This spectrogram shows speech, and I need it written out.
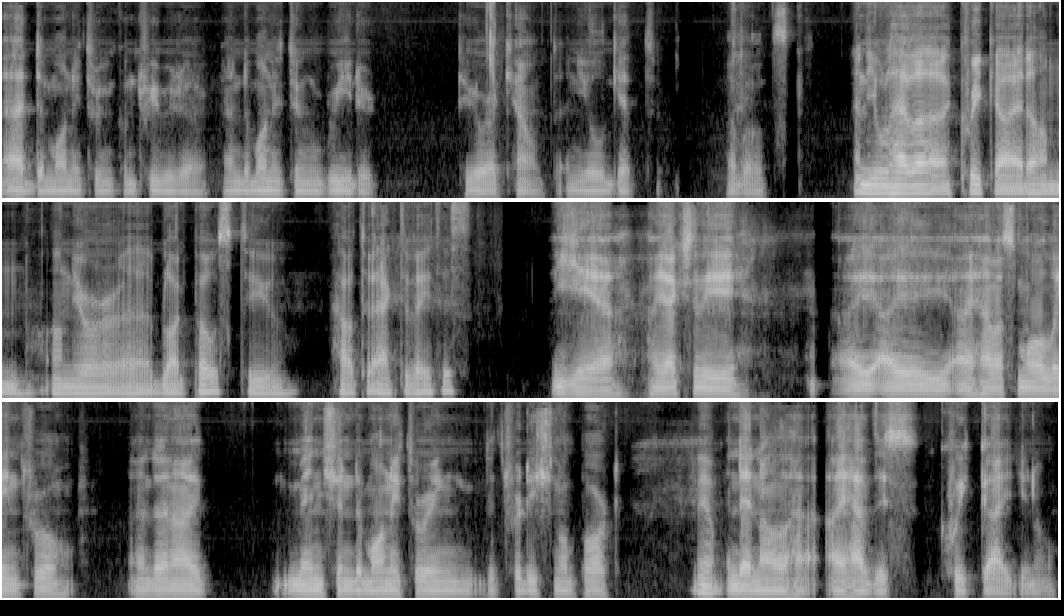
add the monitoring contributor and the monitoring reader to your account, and you'll get about. And you'll have a quick guide on on your uh, blog post to how to activate this. Yeah, I actually, I I I have a small intro, and then I mention the monitoring, the traditional part. Yeah. And then I'll ha- I have this quick guide. You know,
